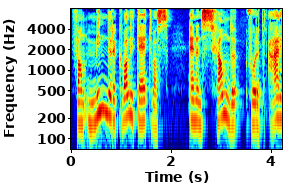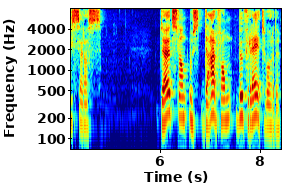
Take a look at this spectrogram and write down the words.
van mindere kwaliteit was en een schande voor het Arische ras. Duitsland moest daarvan bevrijd worden.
